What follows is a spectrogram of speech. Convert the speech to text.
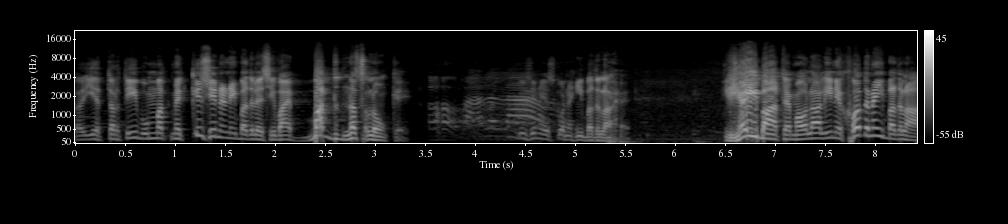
और ये तरतीब उम्मत में किसी ने नहीं बदले सिवाय बद नस्लों के। किसी ने इसको नहीं बदला है। यही बात है, मौला अली ने खुद नहीं बदला।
